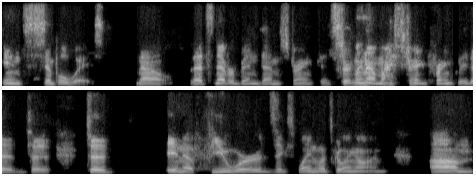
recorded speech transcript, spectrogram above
in simple ways. Now, that's never been Dem's strength. It's certainly not my strength, frankly, to to to in a few words explain what's going on. Um,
